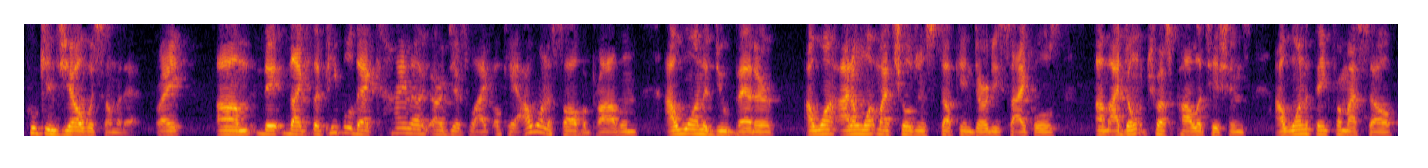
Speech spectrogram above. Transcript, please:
who can gel with some of that, right? Um, they like the people that kind of are just like, okay, I want to solve a problem. I want to do better. I want I don't want my children stuck in dirty cycles. Um, I don't trust politicians. I want to think for myself.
